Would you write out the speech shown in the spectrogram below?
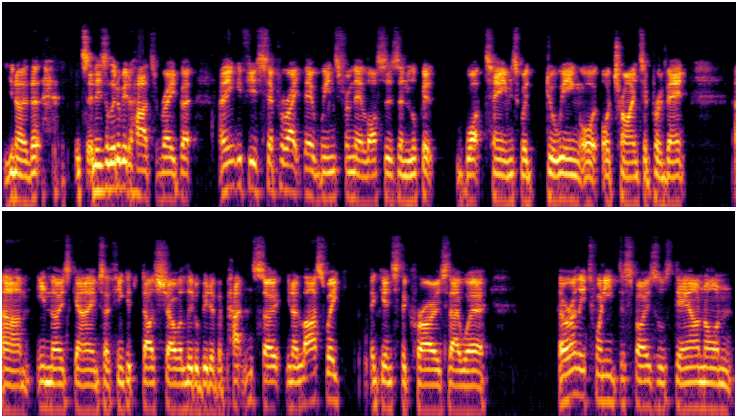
you know that it's, it is a little bit hard to read, but I think if you separate their wins from their losses and look at what teams were doing or, or trying to prevent um, in those games. I think it does show a little bit of a pattern. So you know, last week against the Crows, they were they were only 20 disposals down on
